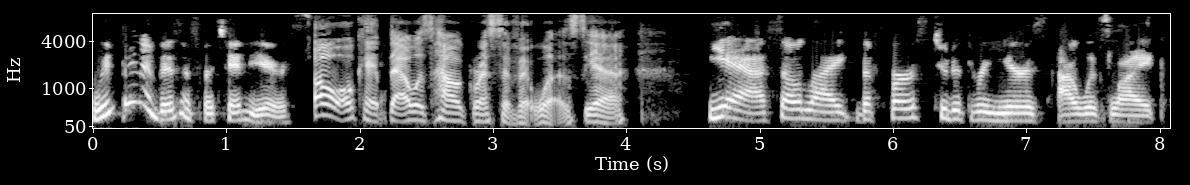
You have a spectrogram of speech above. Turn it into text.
We've been in business for 10 years. Oh, okay. That was how aggressive it was. Yeah. Yeah. So, like, the first two to three years, I was like,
